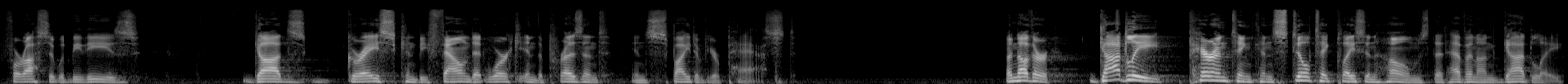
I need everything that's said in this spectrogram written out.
for us, it would be these God's grace can be found at work in the present in spite of your past. Another, godly parenting can still take place in homes that have an ungodly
